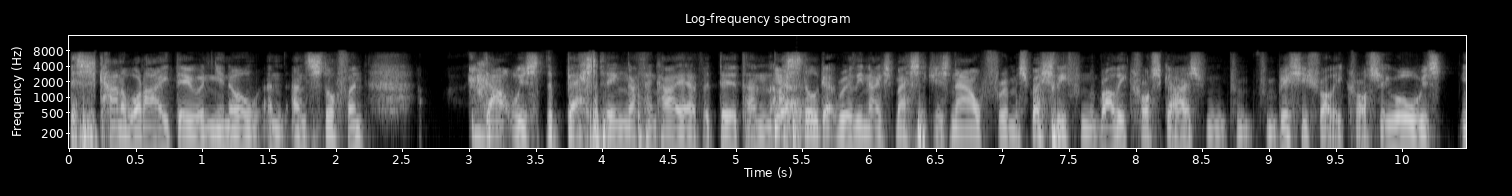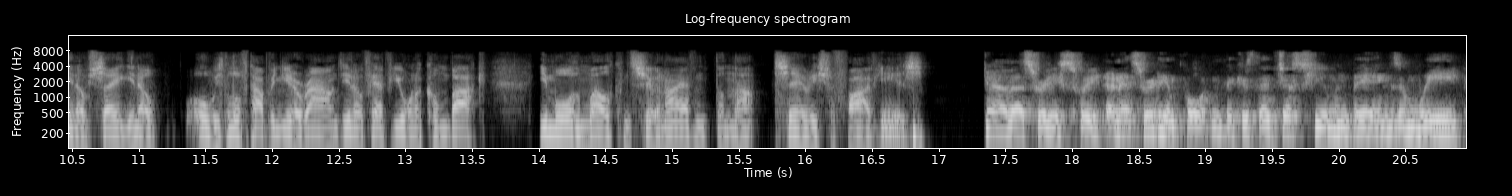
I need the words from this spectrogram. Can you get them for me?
this is kind of what I do, and you know, and and stuff." And that was the best thing I think I ever did. And yeah. I still get really nice messages now from, especially from the rallycross guys from, from, from British rallycross who always, you know, say, you know, always loved having you around. You know, if ever you want to come back, you're more than welcome to. And I haven't done that series for five years. Yeah, that's really sweet. And it's really important because they're just human beings. And we,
